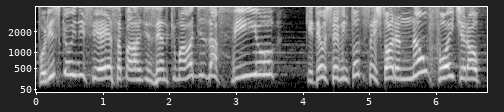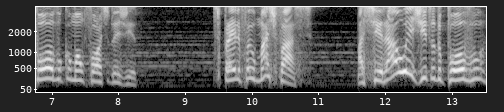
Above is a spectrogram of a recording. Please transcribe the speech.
Por isso que eu iniciei essa palavra dizendo que o maior desafio que Deus teve em toda essa história não foi tirar o povo com mão forte do Egito. Isso para ele foi o mais fácil. Mas tirar o Egito do povo,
